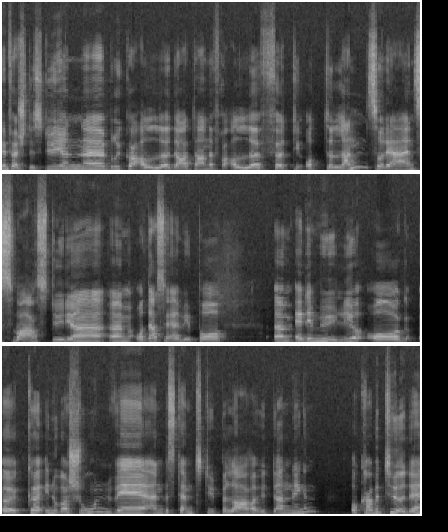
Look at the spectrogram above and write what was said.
den første studien eh, bruker alle dataene fra alle 48 land, så det er en svarstudie. Um, og da ser vi på um, er det mulig å øke innovasjon ved en bestemt type lærerutdanning. Og hva betyr det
